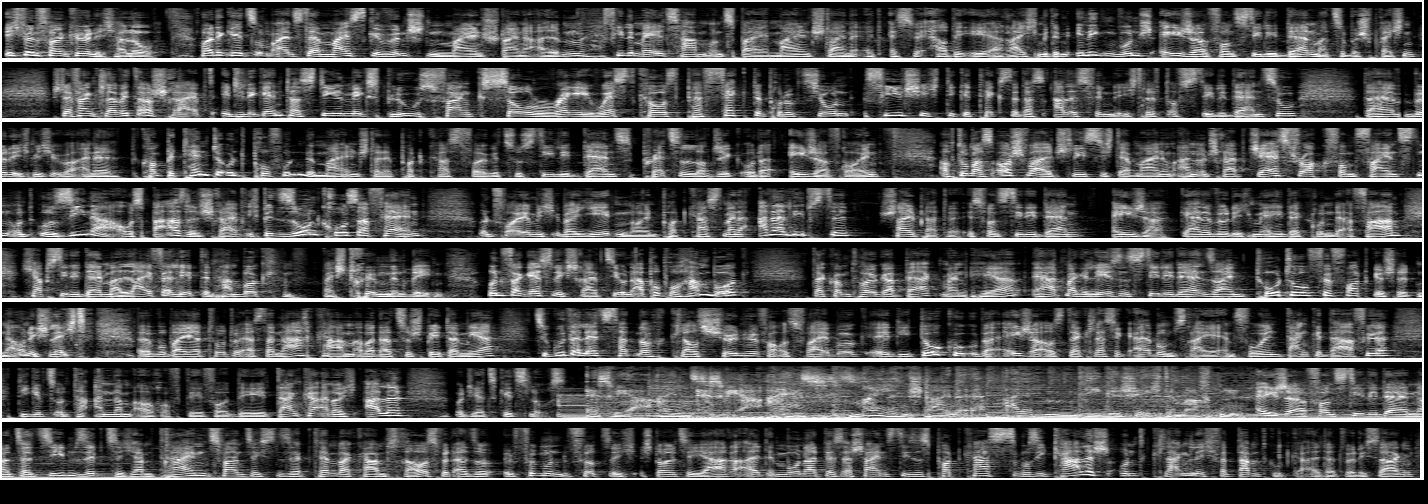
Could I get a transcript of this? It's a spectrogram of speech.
Ich bin Frank König, hallo. Heute geht's um eins der meistgewünschten Meilensteine-Alben. Viele Mails haben uns bei meilensteine.swr.de erreicht mit dem innigen Wunsch, Asia von Steely Dan mal zu besprechen. Stefan Klavitter schreibt, intelligenter Stilmix, Blues, Funk, Soul, Reggae, West Coast, perfekte Produktion, vielschichtige Texte, das alles, finde ich, trifft auf Steely Dan zu. Daher würde ich mich über eine kompetente und profunde Meilensteine-Podcast-Folge zu Steely Dan's Pretzel Logic oder Asia freuen. Auch Thomas Oschwald schließt sich der Meinung an und schreibt Jazzrock vom Feinsten. Und Ursina aus Basel schreibt, ich bin so ein großer Fan und freue mich über jeden neuen Podcast. Meine allerliebste Schallplatte ist von Steely Dan Asia. Gerne würde ich mehr Hintergründe erfahren. Ich habe Steely Dan mal live erlebt in Hamburg bei strömenden Regen. Unvergesslich schreibt sie. Und apropos Hamburg, da kommt Holger Bergmann her. Er hat mal gelesen, Steely Dan sein Toto für Fortgeschrittene. Auch nicht schlecht. Äh, wobei ja Toto erst danach kam, aber dazu später mehr. Zu guter Letzt hat noch Klaus Schönhöfer aus Freiburg äh, die Doku über Asia aus der Classic Albums Reihe empfohlen. Danke dafür. Die gibt's unter anderem auch auf DVD. Danke an euch alle. Und jetzt geht's los. SWR 1. SWR 1. Meilensteine. Alben, die Geschichte machten. Asia von Steely Dan 1977. Am 23. September kam es raus, wird also 45 stolze Jahre alt im Monat des Erscheinens dieses Podcasts. Musikalisch und klanglich verdammt gut gealtert, würde ich sagen.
